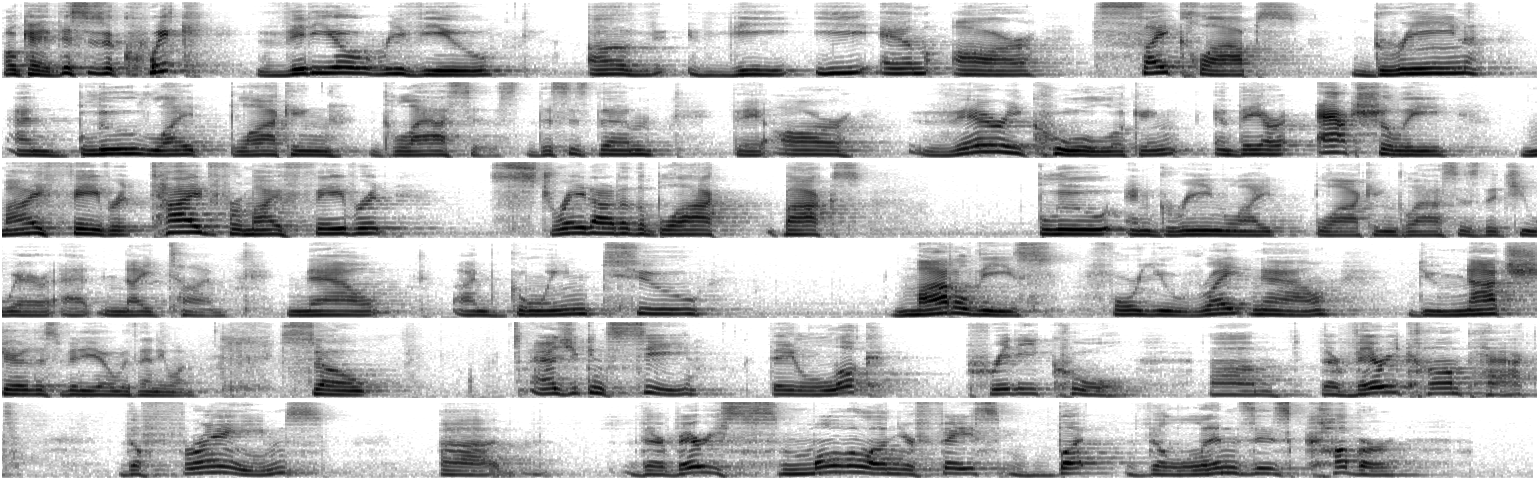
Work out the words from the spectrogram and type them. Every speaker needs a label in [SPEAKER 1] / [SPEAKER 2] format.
[SPEAKER 1] Okay, this is a quick video review of the EMR Cyclops green and blue light blocking glasses. This is them. They are very cool looking and they are actually my favorite, tied for my favorite straight out of the block box blue and green light blocking glasses that you wear at nighttime. Now, I'm going to model these for you right now. Do not share this video with anyone. So, as you can see, they look pretty cool. Um, they're very compact. The frames, uh, they're very small on your face, but the lenses cover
